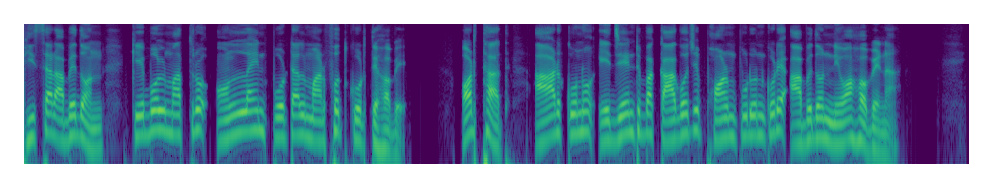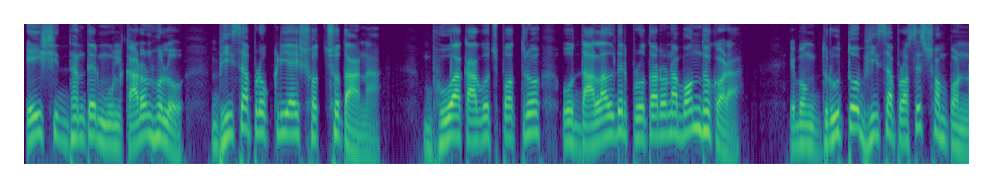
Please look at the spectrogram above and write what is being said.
ভিসার আবেদন কেবলমাত্র অনলাইন পোর্টাল মারফত করতে হবে। অর্থাৎ আর কোনো এজেন্ট বা কাগজে ফর্ম পূরণ করে আবেদন নেওয়া হবে না। এই সিদ্ধান্তের মূল কারণ হল ভিসা প্রক্রিয়ায় স্বচ্ছতা আনা, ভুয়া কাগজপত্র ও দালালদের প্রতারণা বন্ধ করা এবং দ্রুত ভিসা প্রসেস সম্পন্ন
